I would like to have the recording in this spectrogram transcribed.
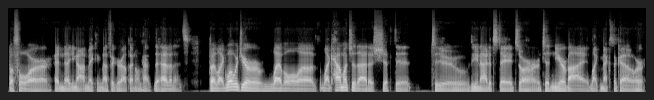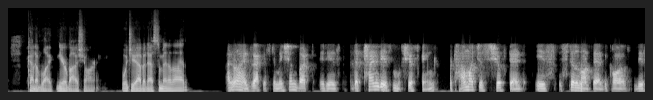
before, and uh, you know, I'm making that figure up. I don't have the evidence, but like, what would your level of like, how much of that has shifted to the United States or to nearby, like Mexico or kind of like nearby shoring? Would you have an estimate of that? I don't know exact estimation, but it is the trend is shifting. But how much is shifted is still not there because this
